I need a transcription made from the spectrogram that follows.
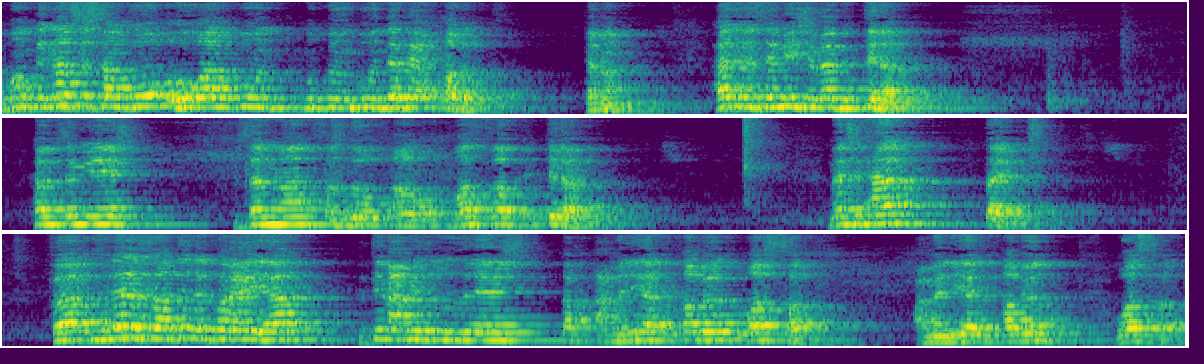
وممكن نفس الصندوق هو يكون ممكن يكون دفع وقبض تمام هذا بنسميه شباب التلا هذا بنسميه إيش؟ يسمى صندوق أو موظف التلا ماشي الحال؟ طيب فمن خلال الصناديق الفرعية يتم عملية إيش؟ عمليات القبض والصرف عمليات القبض والصرف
